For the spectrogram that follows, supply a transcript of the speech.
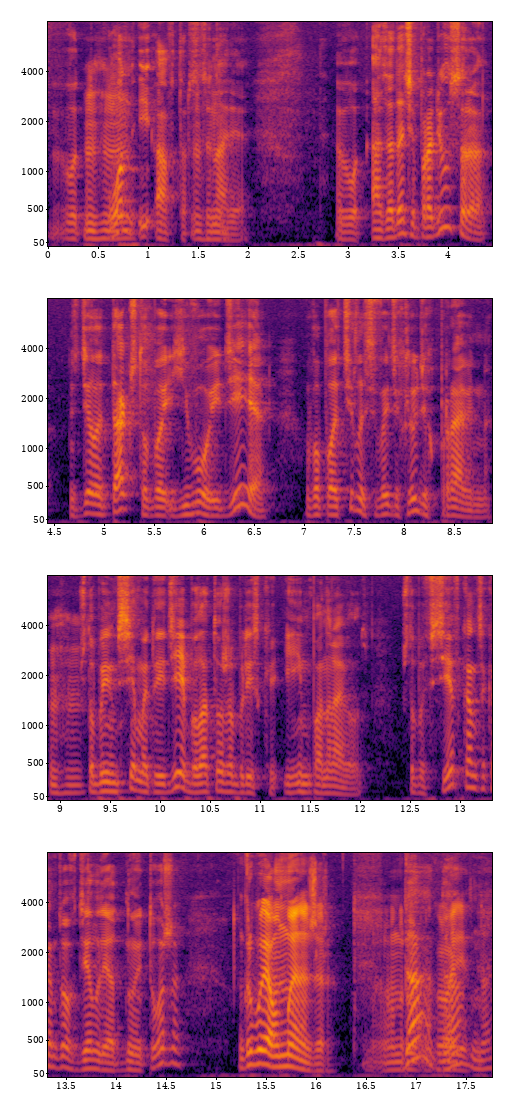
вот Мгм. он и автор сценария. Вот. А задача продюсера сделать так, чтобы его идея воплотилась в этих людях правильно. Мгм. Чтобы им всем эта идея была тоже близкой и им понравилась. Чтобы все, в конце концов, делали одно и то же. Грубо говоря, он менеджер. Он Да, руководит. да, да.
